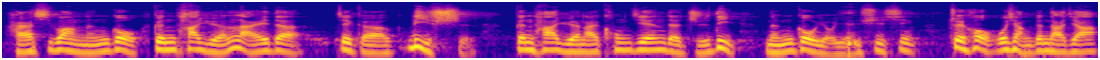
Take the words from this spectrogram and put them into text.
还要希望能够跟它原来的这个历史。跟它原来空间的质地能够有延续性。最后，我想跟大家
